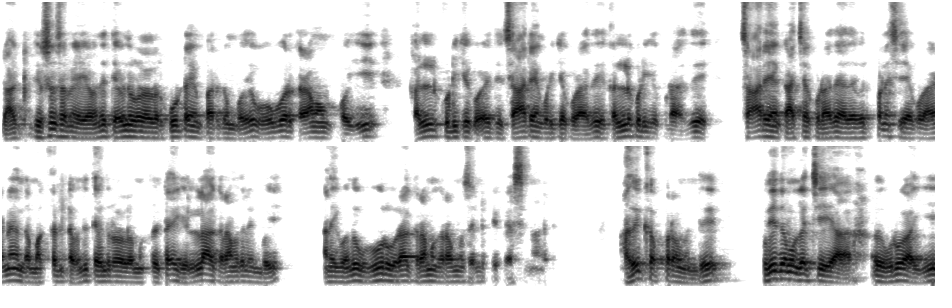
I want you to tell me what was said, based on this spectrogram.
டாக்டர் கிருஷ்ணசாமி ஐயா வந்து தேர்ந்தெடுப்பாளர் கூட்டம் பார்க்கும்போது ஒவ்வொரு கிராமம் போய் கல் குடிக்கக்கூடாது சாரியம் குடிக்கக்கூடாது கல் குடிக்கக்கூடாது சாரையை காய்ச்சக்கூடாது அதை விற்பனை செய்யக்கூடாதுன்னு அந்த மக்கள்கிட்ட வந்து தேர்ந்தெடுப்பாளர் மக்கள்கிட்ட எல்லா கிராமத்துலையும் போய் அன்னைக்கு வந்து ஊர் ஊராக கிராமம் கிராமம் சென்று போய் பேசினாங்க. அதுக்கப்புறம் வந்து புதிய தமிழ் கட்சி அது உருவாகி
